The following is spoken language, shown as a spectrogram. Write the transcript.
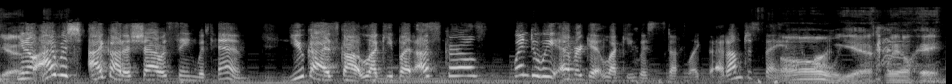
Yeah. You know, I wish I got a shower scene with him. You guys got lucky, but us girls, when do we ever get lucky with stuff like that? I'm just saying. Oh yeah. Well, hey.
